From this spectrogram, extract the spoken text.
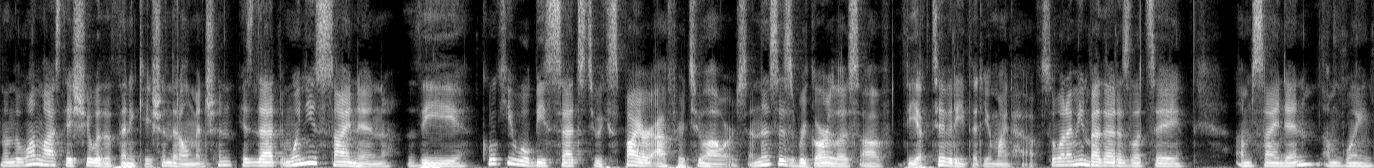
Now the one last issue with authentication that I'll mention is that when you sign in, the cookie will be set to expire after two hours. And this is regardless of the activity that you might have. So what I mean by that is let's say I'm signed in, I'm going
